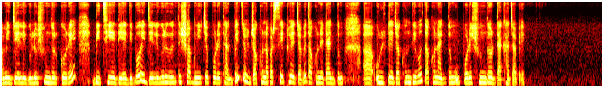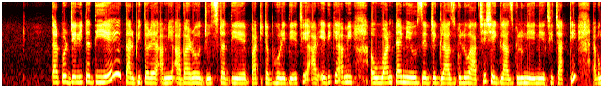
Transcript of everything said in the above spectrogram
আমি জেলিগুলো সুন্দর করে বিছিয়ে দিয়ে দিব। এই জেলিগুলো কিন্তু সব নিচে পড়ে থাকবে। যখন আবার সেট হয়ে যাবে, তখন এটা একদম উল্টে যখন দিব, তখন একদম উপরে সুন্দর দেখা যাবে। তারপর জেলিটা দিয়ে তার ভিতরে আমি আবারও জুসটা দিয়ে বাটিটা ভরে দিয়েছি। আর এদিকে আমি ওয়ান টাইম ইউজের যে গ্লাসগুলো আছে, সেই গ্লাসগুলো নিয়ে নিয়েছি চারটি এবং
